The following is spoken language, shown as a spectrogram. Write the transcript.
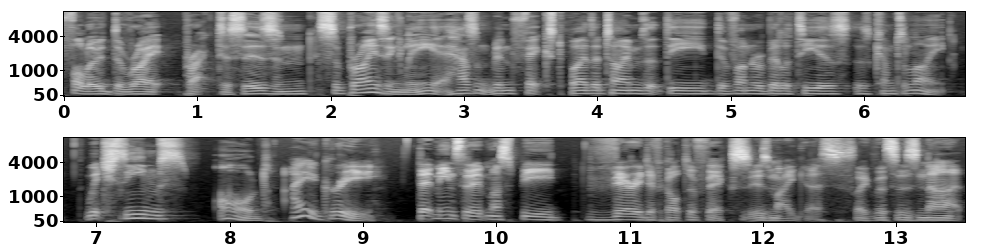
followed the right practices and surprisingly it hasn't been fixed by the time that the, the vulnerability has, has come to light. Which seems odd. I agree. That means that it must be very difficult to fix, is my guess. Like, this is not,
